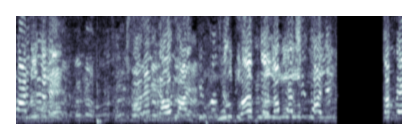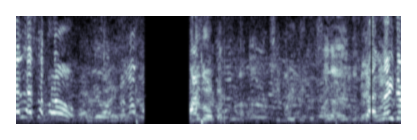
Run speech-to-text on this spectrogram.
पाहिजे. कारण त्या लायकीचं जर त्याला फाशी झाली. जमेल हे सगळं. त्याला काय जाऊ आपण शिपी तिथे. त्यांना इथे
